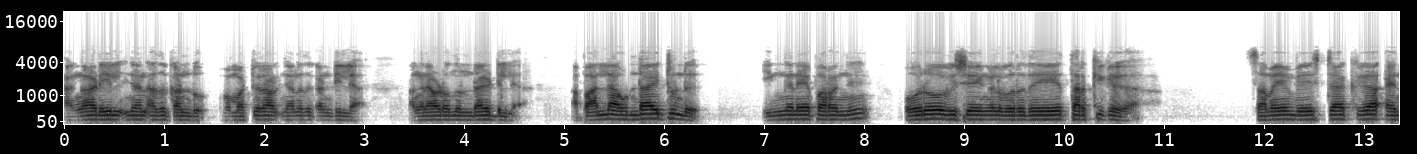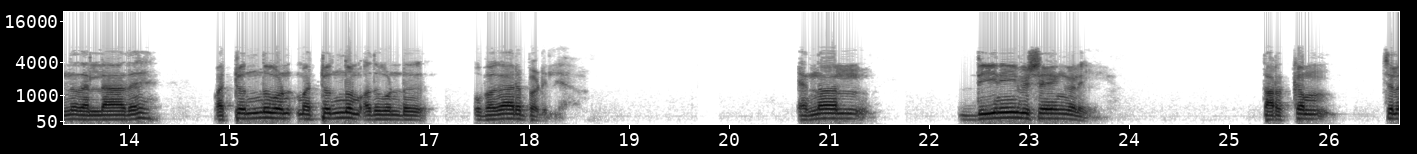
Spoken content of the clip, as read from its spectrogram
അങ്ങാടിയിൽ ഞാൻ അത് കണ്ടു. അപ്പൊ മറ്റൊരാൾ ഞാനത് കണ്ടില്ല. അങ്ങനെ അവിടെ ഒന്നും ഉണ്ടായിട്ടില്ല. അപ്പൊ അല്ല ഉണ്ടായിട്ടുണ്ട്. ഇങ്ങനെ പറഞ്ഞ് ഓരോ വിഷയങ്ങൾ വെറുതെ തർക്കിക്കുക. സമയം വേസ്റ്റാക്കുക എന്നതല്ലാതെ മറ്റൊന്നു മറ്റൊന്നും അതുകൊണ്ട് ഉപകാരപ്പെടില്ല. എന്നാൽ ദീനീ വിഷയങ്ങളിൽ തർക്കം ചില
